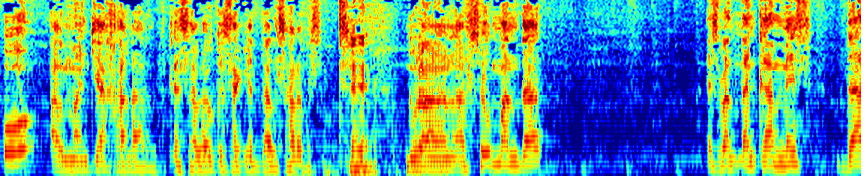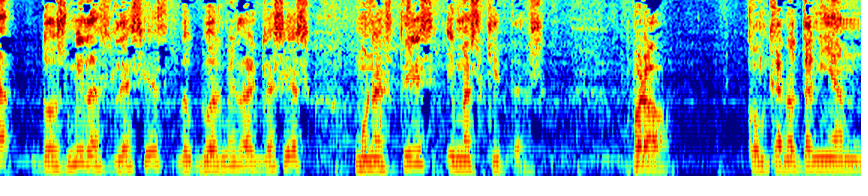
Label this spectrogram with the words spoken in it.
o el menjar halal, que sabeu que és aquest dels àrabs. Sí. Durant el seu mandat es van tancar més de 2.000 esglésies, 2.000 esglésies, monestirs i mesquites. Però, com que no tenien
